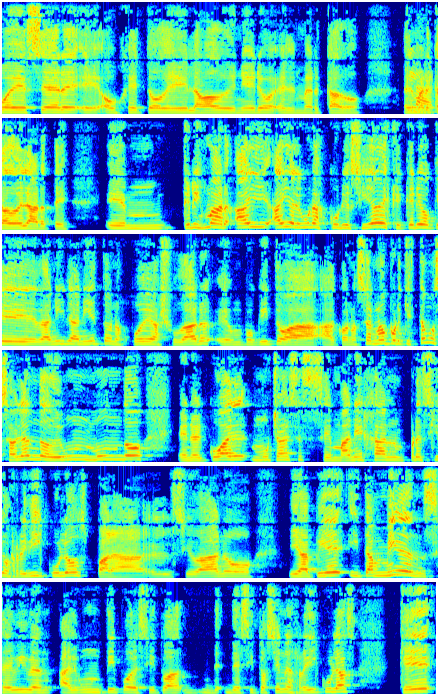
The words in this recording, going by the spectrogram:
puede ser eh, objeto de lavado de dinero el mercado, el mercado del arte. Eh, Crismar, hay, hay algunas curiosidades que creo que Danila Nieto nos puede ayudar eh, un poquito a, conocer, ¿no? Porque estamos hablando de un mundo en el cual muchas veces se manejan precios ridículos para el ciudadano y a pie y también se viven algún tipo de, de situaciones ridículas que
